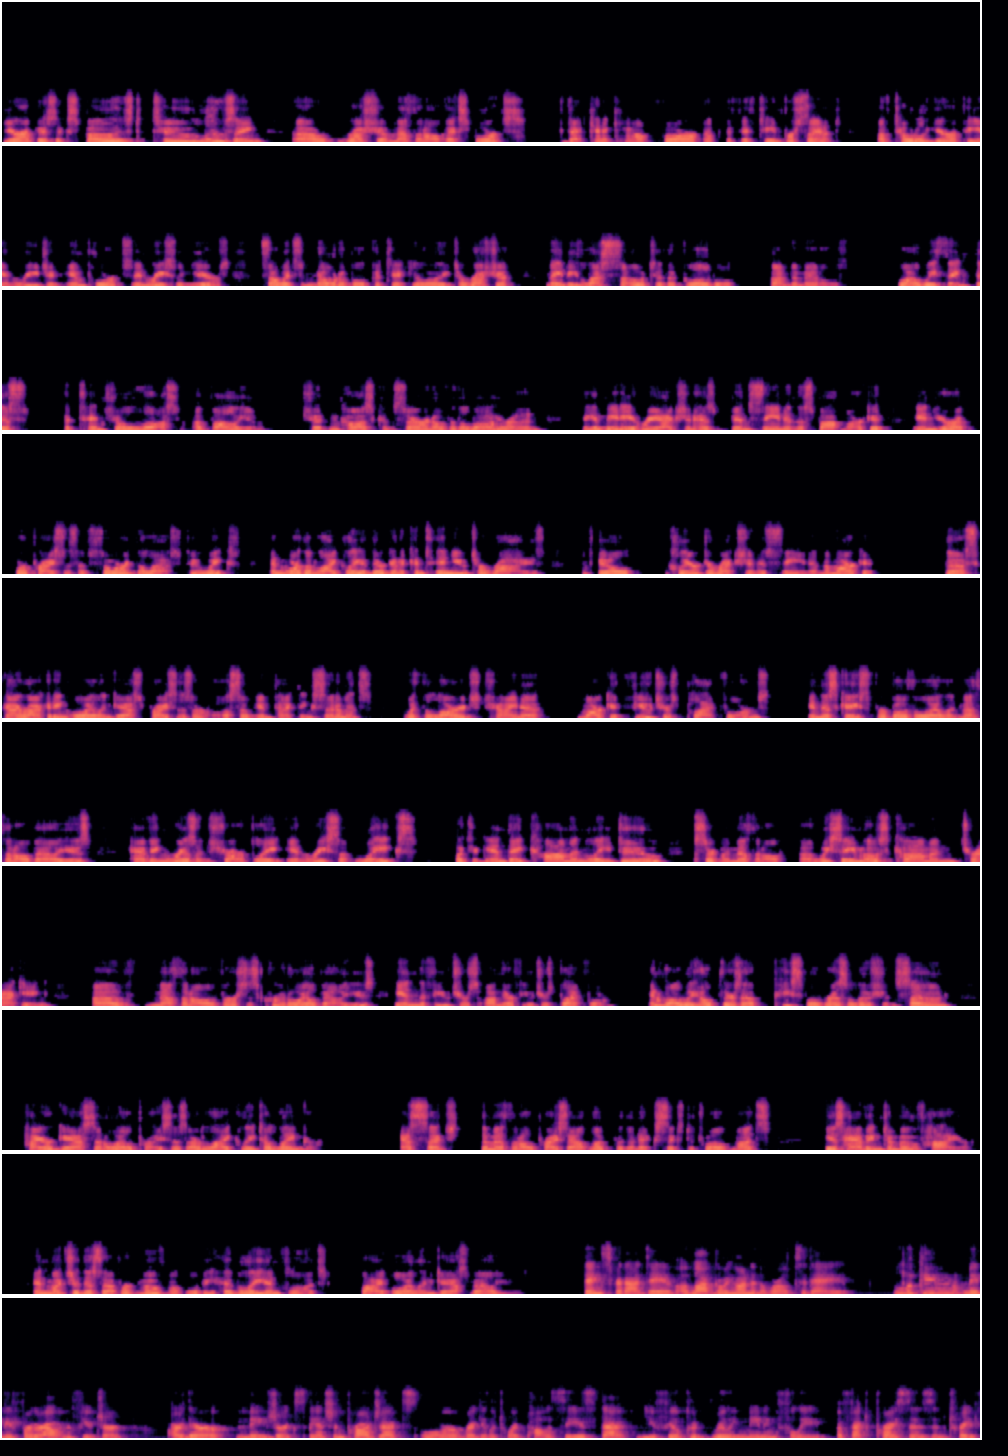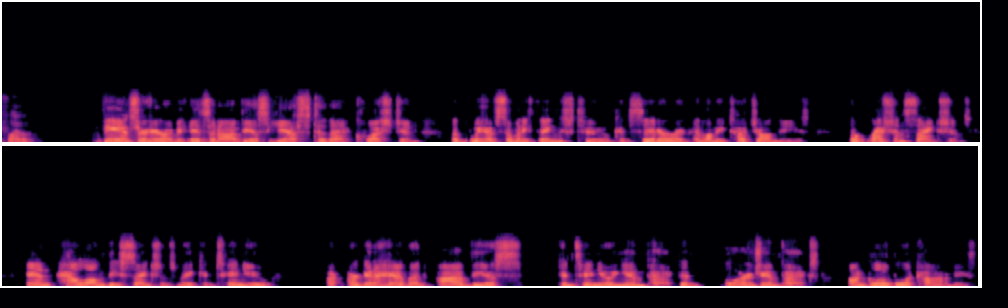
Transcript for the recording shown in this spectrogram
Europe is exposed to losing uh, Russia methanol exports that can account for up to 15% of total European region imports in recent years. So it's notable, particularly to Russia, maybe less so to the global fundamentals. While we think this potential loss of volume shouldn't cause concern over the long run, the immediate reaction has been seen in the spot market in Europe, where prices have soared the last two weeks, and more than likely they're going to continue to rise until clear direction is seen in the market. The skyrocketing oil and gas prices are also impacting sentiments, with the large China market futures platforms, in this case for both oil and methanol values, having risen sharply in recent weeks which again they commonly do. Certainly, methanol, uh, we see most common tracking of methanol versus crude oil values in the futures on their futures platform. And while we hope there's a peaceful resolution soon, higher gas and oil prices are likely to linger. As such, the methanol price outlook for the next six to 12 months is having to move higher. And much of this upward movement will be heavily influenced by oil and gas values. Thanks for that, Dave. A lot going on in the world today. Looking maybe further out in the future, are there major expansion projects or regulatory policies that you feel could really meaningfully affect prices and trade flow? The answer here, I mean, it's an obvious yes to that question. Uh, we have so many things to consider, and, and let me touch on these. So, Russian sanctions and how long these sanctions may continue are, are going to have an obvious continuing impact and large impacts on global economies.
